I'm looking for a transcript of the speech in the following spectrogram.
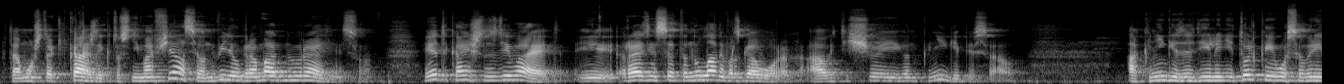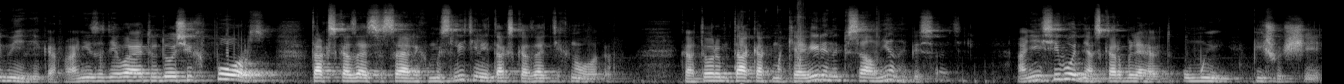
Потому что каждый, кто с ним общался, он видел громадную разницу. И это, конечно, задевает. И разница это, ну ладно, в разговорах, а вот еще и он книги писал. А книги задели не только его современников, они задевают и до сих пор, так сказать, социальных мыслителей, так сказать, технологов, которым так, как Макиавелли написал, не написать. Они сегодня оскорбляют умы пишущие,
